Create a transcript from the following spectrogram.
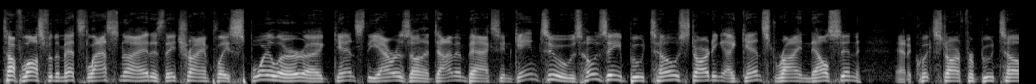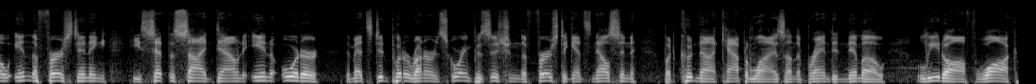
Tough loss for the Mets last night as they try and play spoiler against the Arizona Diamondbacks. In game two, it was Jose Butto starting against Ryan Nelson. And a quick start for Butto in the first inning. He set the side down in order. The Mets did put a runner in scoring position in the first against Nelson, but could not capitalize on the Brandon Nimmo leadoff walk.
